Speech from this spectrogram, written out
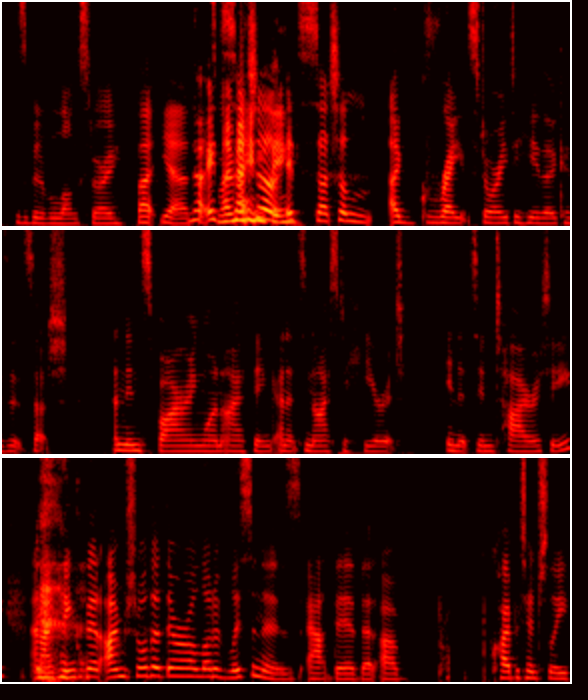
It was a bit of a long story, but yeah, no, that's it's my such main a, thing. It's such a, a great story to hear though, because it's such an inspiring one, I think, and it's nice to hear it in its entirety. And I think that I'm sure that there are a lot of listeners out there that are quite potentially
